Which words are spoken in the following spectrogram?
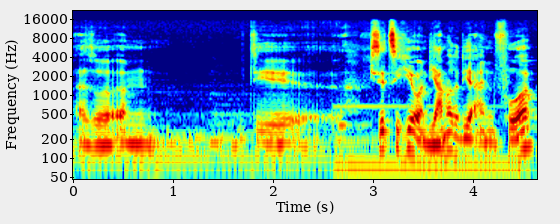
Also ähm, die, ich sitze hier und jammere dir einen vor,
